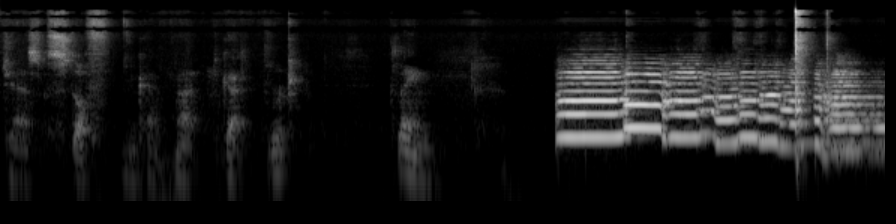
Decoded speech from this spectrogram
Jazz. stuff. Okay, right, go. Clean.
